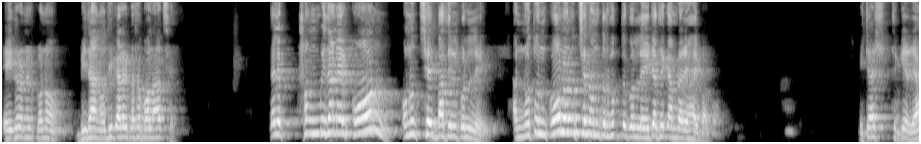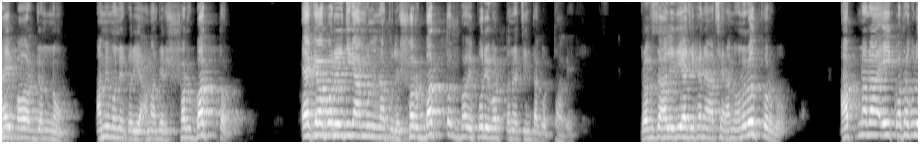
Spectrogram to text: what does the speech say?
এই ধরনের কোনো বিধান অধিকারের কথা বলা আছে? তাহলে সংবিধানের কোন অনুচ্ছেদ বাতিল করলে আর নতুন কোন অনুচ্ছেদ অন্তর্ভুক্ত করলে এটা থেকে আমরা রেহাই পাবো? এটা থেকে রেহাই পাওয়ার জন্য আমি মনে করি আমাদের সর্বাত্মক, একে অপরের দিকে আঙুল না তুলে সর্বাত্মকভাবে পরিবর্তনের চিন্তা করতে হবে। প্রফেসর আলী রিয়া যেখানে আছেন, আমি অনুরোধ করব, আপনারা এই কথাগুলো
